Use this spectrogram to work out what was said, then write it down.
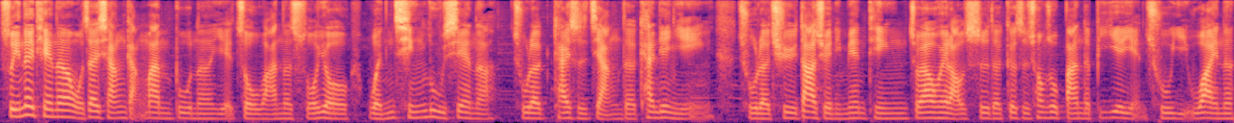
所以那天呢，我在香港漫步呢，也走完了所有文青路线啊。除了开始讲的看电影，除了去大学里面听周耀辉老师的歌词创作班的毕业演出以外呢，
